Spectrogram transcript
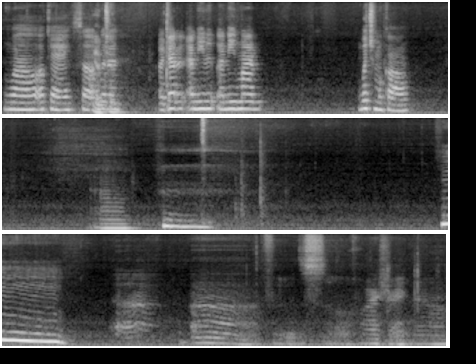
Well, okay, so I'm gonna. I got it. I need. I need my. Whatchamacall. Um, Hmm. Hmm. ah, food's so harsh right now.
